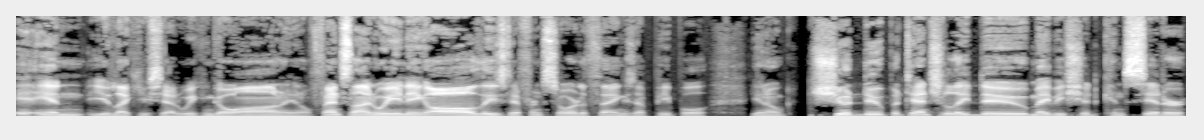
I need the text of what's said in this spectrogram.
in you like you said we can go on you know fence line weaning all these different sort of things that people you know should do potentially do maybe should consider.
